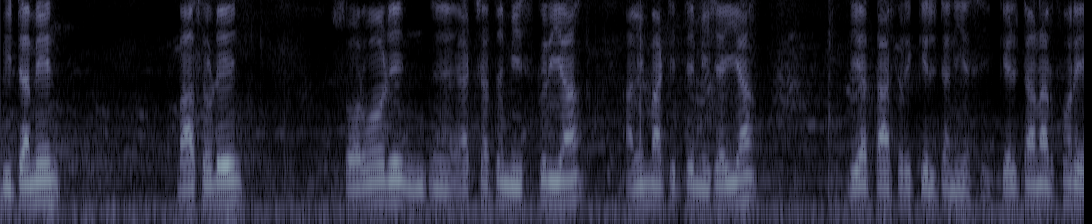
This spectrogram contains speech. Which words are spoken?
ভিটামিন বাসোডিন সর্বডিন একসাথে মিক্স করিয়া আমি মাটিতে মিশাইয়া দিয়া তারপরে কেলটা নিয়েছি। কেলটা আনার পরে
